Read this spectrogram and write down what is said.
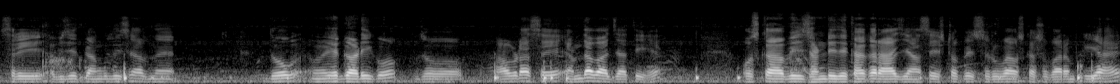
श्री अभिजीत गांगुली साहब ने दो एक गाड़ी को जो हावड़ा से अहमदाबाद जाती है उसका अभी झंडी दिखाकर आज यहाँ से स्टॉपेज शुरू हुआ उसका शुभारंभ किया है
